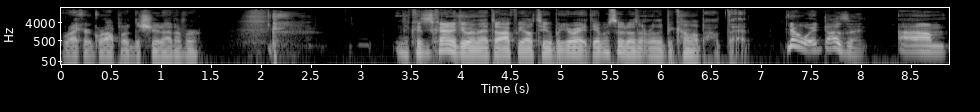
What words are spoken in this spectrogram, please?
Riker gropplered the shit out of her. because he's kind of doing that to Aquiel too. But you're right, the episode doesn't really become about that. No, it doesn't. Um,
